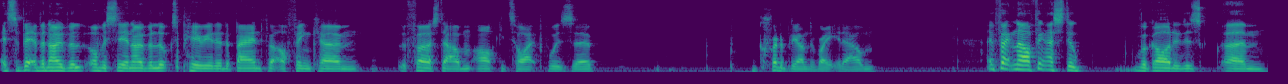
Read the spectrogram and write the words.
it's a bit of an over obviously an overlooked period of the band, but I think um, the first album Archetype was a incredibly underrated album. In fact, no, I think that's still regarded as um,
